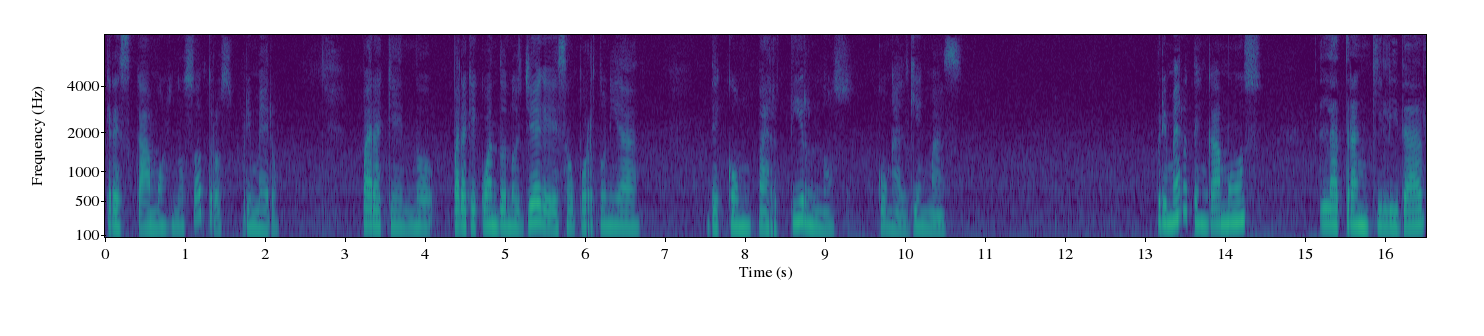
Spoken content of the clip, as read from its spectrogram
crezcamos nosotros primero, para que, no, para que cuando nos llegue esa oportunidad de compartirnos con alguien más, primero tengamos la tranquilidad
